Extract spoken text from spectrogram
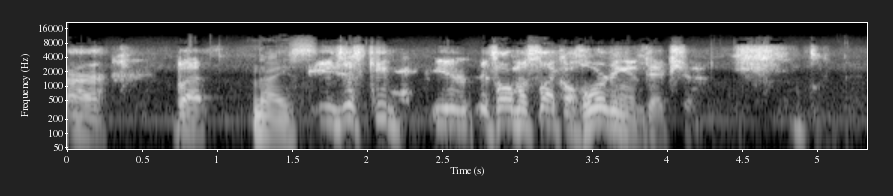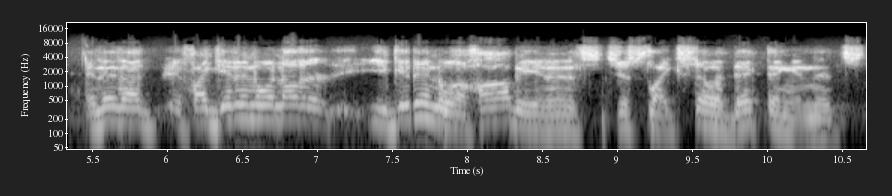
or, but nice. you just keep, you it's almost like a hoarding addiction. And then I, if I get into another, you get into a hobby and it's just like so addicting and it's,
